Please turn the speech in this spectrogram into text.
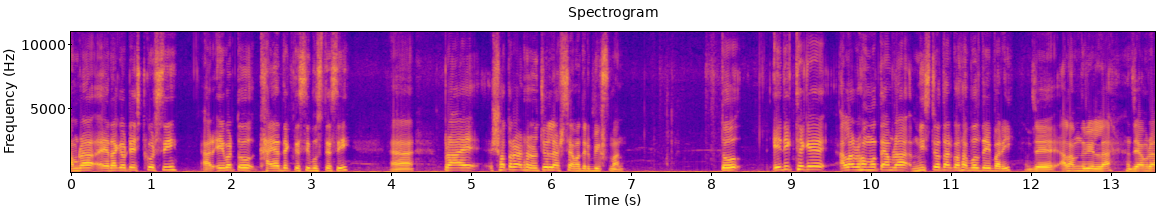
আমরা এর আগেও টেস্ট করছি, আর এবার তো খায়া দেখতেছি, বুঝতেছি। প্রায় সতেরো আঠারো চলে আসছে আমাদের ব্রিক্সমান। তো এদিক থেকে আল্লাহর রহমতে আমরা মিষ্টতার কথা বলতেই পারি, যে আলহামদুলিল্লাহ যে আমরা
